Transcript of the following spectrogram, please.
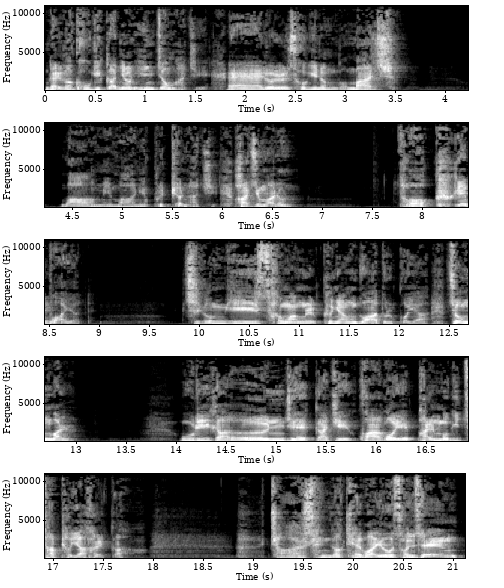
내가 거기까지는 인정하지. 애를 속이는 거 맞아. 마음이 많이 불편하지. 하지만은, 더 크게 봐야 돼. 지금 이 상황을 그냥 놔둘 거야. 정말. 우리가 언제까지 과거에 발목이 잡혀야 할까? 잘 생각해봐요, 선생.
